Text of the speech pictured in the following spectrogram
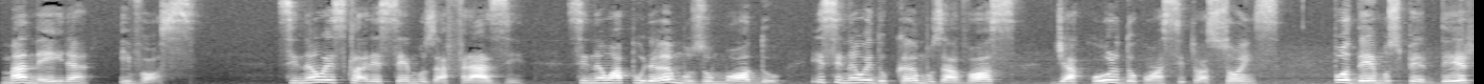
maneira e voz. Se não esclarecemos a frase, se não apuramos o modo e se não educamos a voz de acordo com as situações, podemos perder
